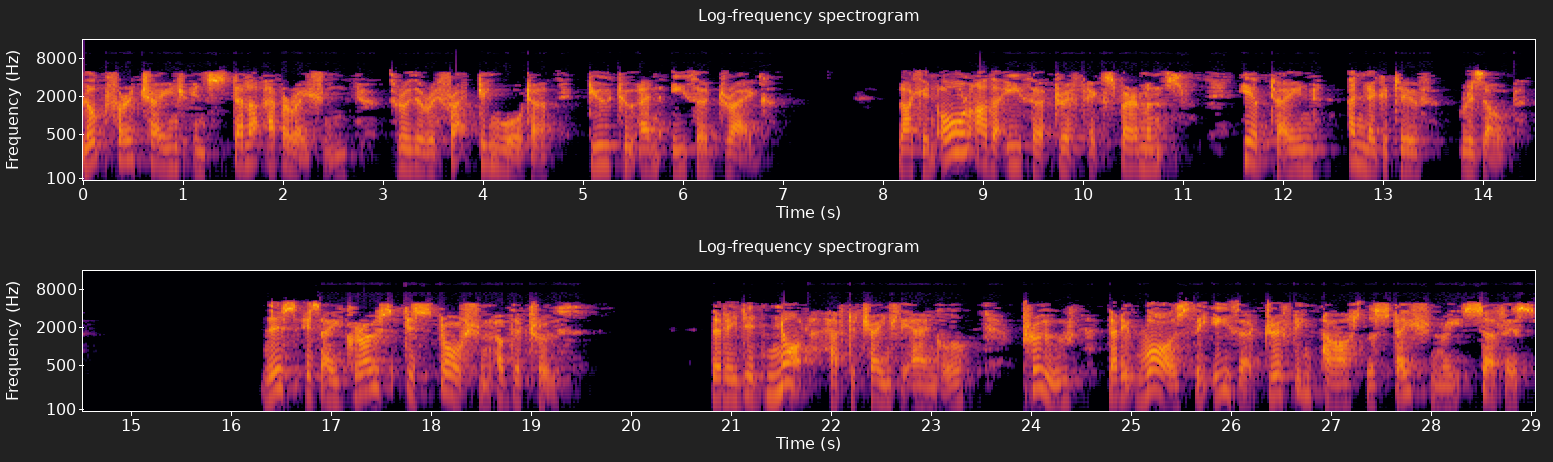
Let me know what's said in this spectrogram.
looked for a change in stellar aberration through the refracting water due to an ether drag. Like in all other ether drift experiments, he obtained a negative result. This is a gross distortion of the truth. That he did not have to change the angle proved that it was the ether drifting past the stationary surface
